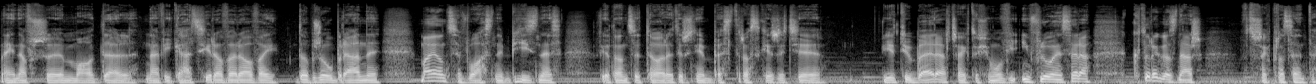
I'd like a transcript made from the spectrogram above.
najnowszy model nawigacji rowerowej, dobrze ubrany, mający własny biznes, wiodący teoretycznie beztroskie życie youtubera, czy jak to się mówi, influencera, którego znasz w 3%.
